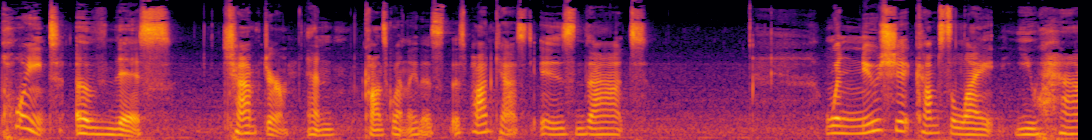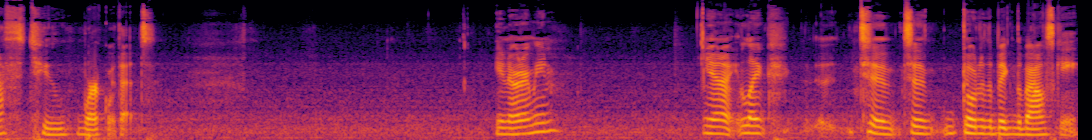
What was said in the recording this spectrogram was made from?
point of this chapter and consequently this this podcast is that when new shit comes to light, you have to work with it. You know what I mean? Yeah, like to to go to the Big Lebowski.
